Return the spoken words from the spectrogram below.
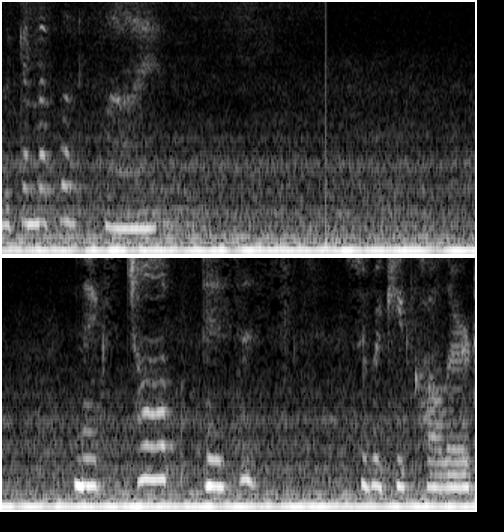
look at my butterfly. Next top is this super cute collared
